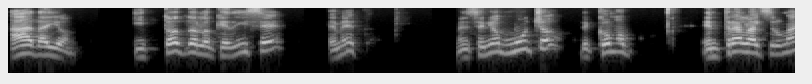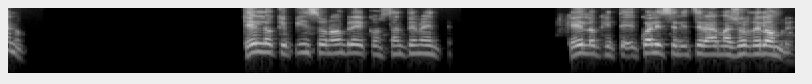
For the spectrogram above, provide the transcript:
Adayom. Y todo lo que dice, Emet, me enseñó mucho de cómo entrar al ser humano. ¿Qué es lo que piensa un hombre constantemente? ¿Qué es lo que ¿Cuál es el interés mayor del hombre?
